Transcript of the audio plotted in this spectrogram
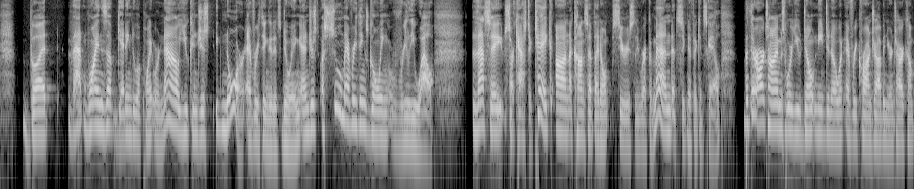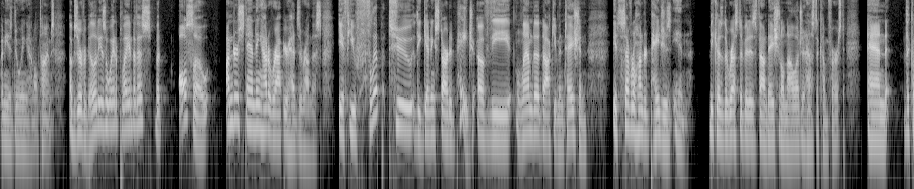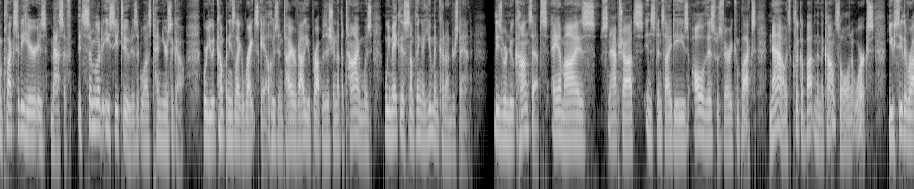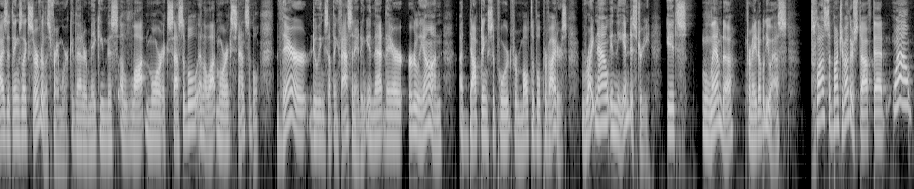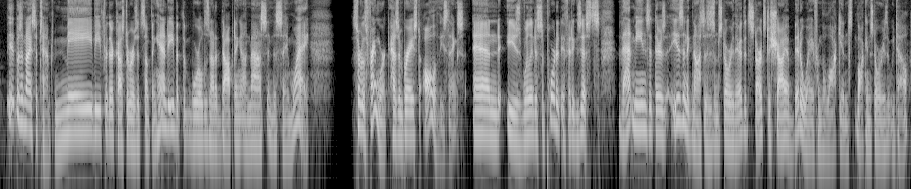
But that winds up getting to a point where now you can just ignore everything that it's doing and just assume everything's going really well. That's a sarcastic take on a concept I don't seriously recommend at significant scale. But there are times where you don't need to know what every cron job in your entire company is doing at all times. Observability is a way to play into this, but also understanding how to wrap your heads around this. If you flip to the getting started page of the Lambda documentation, it's several hundred pages in because the rest of it is foundational knowledge that has to come first. And the complexity here is massive. It's similar to EC2 as it was 10 years ago, where you had companies like RightScale, whose entire value proposition at the time was we make this something a human could understand. These were new concepts. AMIs, snapshots, instance IDs, all of this was very complex. Now it's click a button in the console and it works. You see the rise of things like serverless framework that are making this a lot more accessible and a lot more extensible. They're doing something fascinating in that they're early on adopting support for multiple providers. Right now in the industry, it's Lambda from AWS plus a bunch of other stuff that, well, it was a nice attempt. Maybe for their customers it's something handy, but the world is not adopting en masse in the same way. Serverless Framework has embraced all of these things and is willing to support it if it exists. That means that there is an agnosticism story there that starts to shy a bit away from the lock-in lock-in stories that we tell,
